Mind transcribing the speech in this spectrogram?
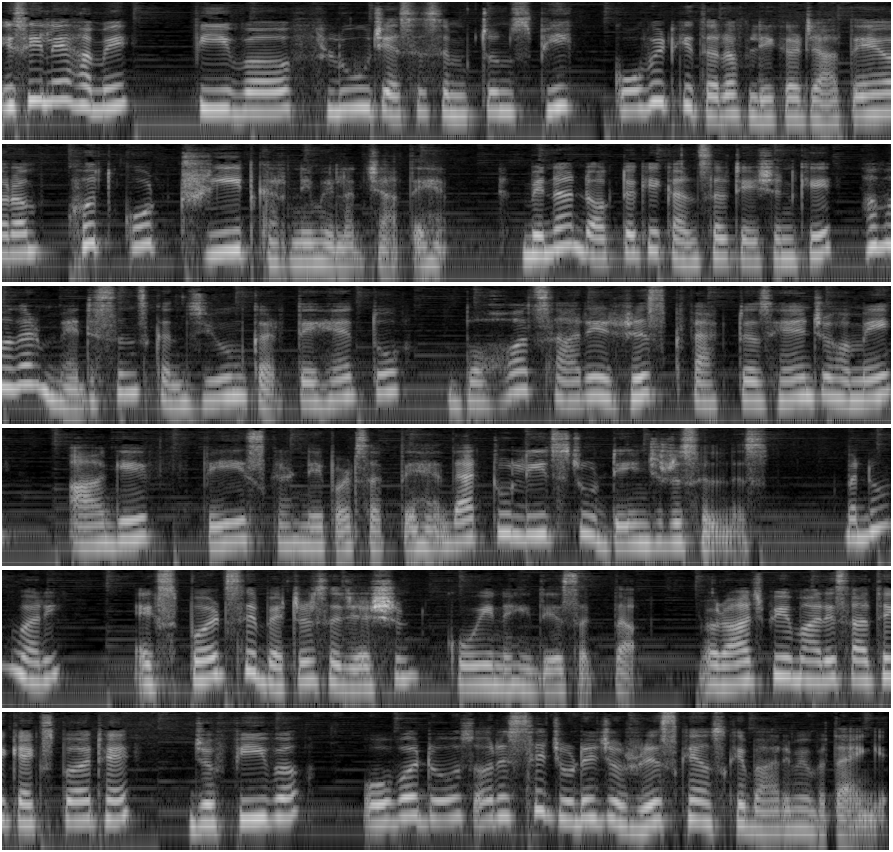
इसीलिए हमें फीवर फ्लू जैसे सिम्टम्स भी कोविड की तरफ़ लेकर जाते हैं और हम खुद को ट्रीट करने में लग जाते हैं। बिना डॉक्टर के कंसल्टेशन के हम अगर मेडिसिन कंज्यूम करते हैं तो बहुत सारे रिस्क फैक्टर्स हैं जो हमें आगे फेस करने पड़ सकते हैं। That too leads to dangerous illness but don't worry expert से बेटर सजेशन कोई नहीं दे सकता। और आज भी हमारे साथ एक एक्सपर्ट है जो फीवर ओवरडोज और इससे जुड़े जो रिस्क हैं उसके बारे में बताएँगे।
